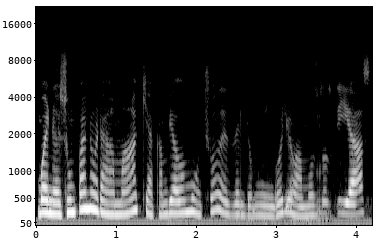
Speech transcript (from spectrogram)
Bueno, es un panorama que ha cambiado mucho desde el domingo, llevamos dos días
